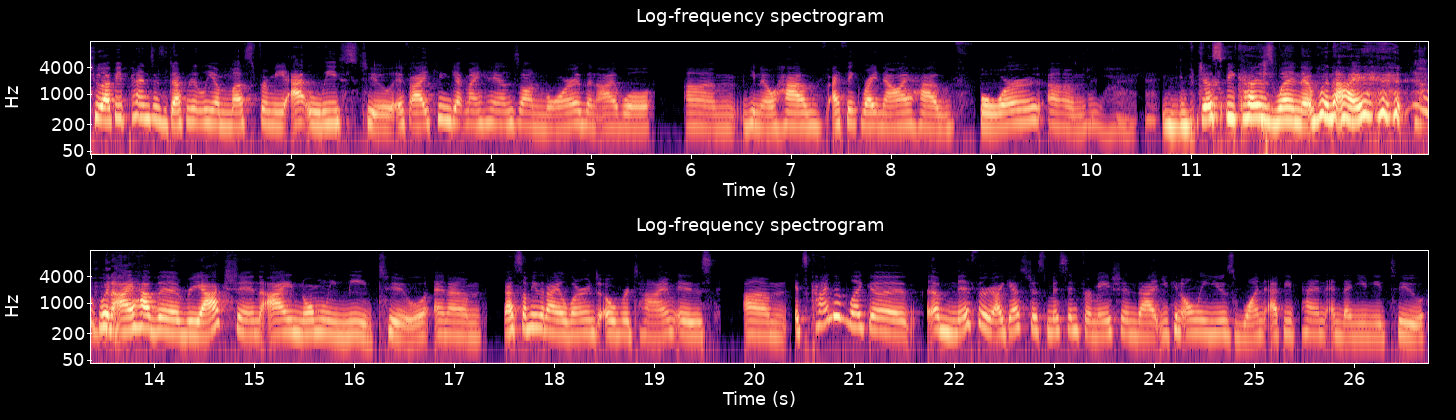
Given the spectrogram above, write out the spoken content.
two EpiPens is definitely a must for me, at least two. If I can get my hands on more, then I will um, you know, have I think right now I have four. Um, oh, wow. Just because when when I when I have a reaction, I normally need two, and um, that's something that I learned over time is um, it's kind of like a, a myth or I guess just misinformation that you can only use one EpiPen and then you need to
